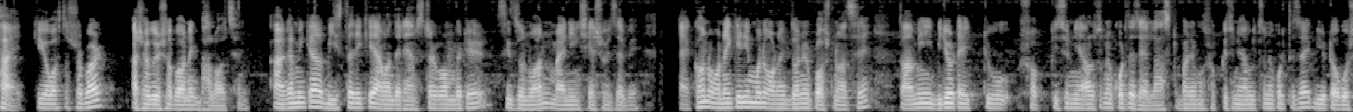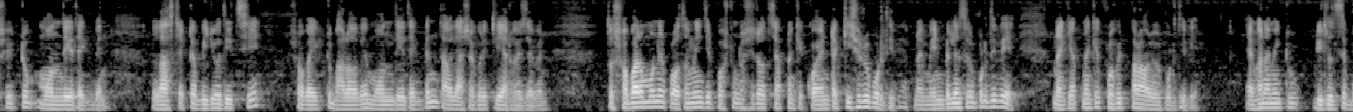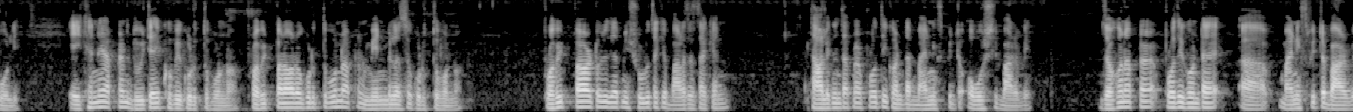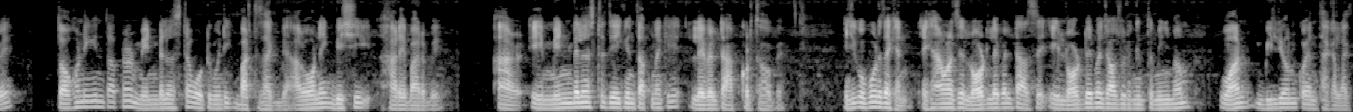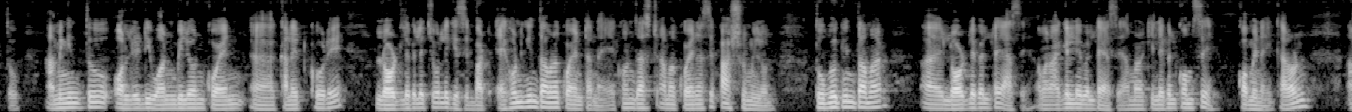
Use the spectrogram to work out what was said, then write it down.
High, কী অবস্থা সবার? আশা করি সবাই অনেক ভালো আছেন। আগামীকাল বিশ তারিখে আমাদের হ্যামস্টার কম্বেটের সিজন ওয়ান মাইনিং শেষ হয়ে যাবে। এখন অনেকেরই মনে অনেক ধরনের প্রশ্ন আছে, তো আমি ভিডিওটা একটু সব কিছু নিয়ে আলোচনা করতে চাই। লাস্টবার এবং সব কিছু নিয়ে আলোচনা করতে চাই, ভিডিওটা অবশ্যই একটু মন দিয়ে দেখবেন। লাস্ট একটা ভিডিও দিচ্ছি, সবাই একটু ভালোভাবে মন দিয়ে দেখবেন, তাহলে আশা করি ক্লিয়ার হয়ে যাবেন। তো সবার মনে প্রথমেই যে প্রশ্নটা, সেটা হচ্ছে আপনাকে কয়েনটা কিসের উপর দিবে? আপনার মেন ব্যালেন্সের উপর দিবে, নাকি আপনাকে প্রফিট পাওয়ার উপর দিবে? এখন আমি একটু ডিটেলসে বলি। এইখানে আপনার দুইটাই খুবই গুরুত্বপূর্ণ। প্রফিট পাওয়ারও গুরুত্বপূর্ণ, আপনার মেন ব্যালেন্সও গুরুত্বপূর্ণ। প্রফিট পাওয়ারটা যদি আপনি শুরু থেকে বাড়াতে থাকেন, তাহলে কিন্তু আপনার প্রতি ঘণ্টা মাইনিং স্পিডটা অবশ্যই বাড়বে। যখন আপনার প্রতি ঘন্টায় মাইনিং স্পিডটা বাড়বে, তখনই কিন্তু আপনার মেন ব্যালেন্সটা অটোমেটিক বাড়তে থাকবে আর অনেক বেশি হারে বাড়বে। আর এই মেন ব্যালেন্সটা দিয়ে কিন্তু আপনাকে লেভেলটা আপ করতে হবে। এই যে উপরে দেখেন, এখানে আমার যে লর্ড লেভেলটা আছে, এই লর্ড লেভেল যাওয়ার জন্য কিন্তু মিনিমাম ওয়ান বিলিয়ন কয়েন থাকা লাগতো। আমি কিন্তু already one billion coin collect করে লর্ড লেভেলে চলে গেছি বাট এখন কিন্তু আমার কয়েনটা নাই। এখন জাস্ট আমার কয়েন আছে পাঁচশো মিলিয়ন তবুও কিন্তু আমার লর্ড লেভেলটাই আছে, আমার আগের লেভেলটাই আছে। আমার কি লেভেল কমছে? কমে নাই। কারণ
